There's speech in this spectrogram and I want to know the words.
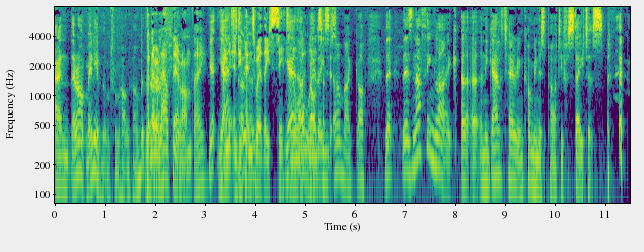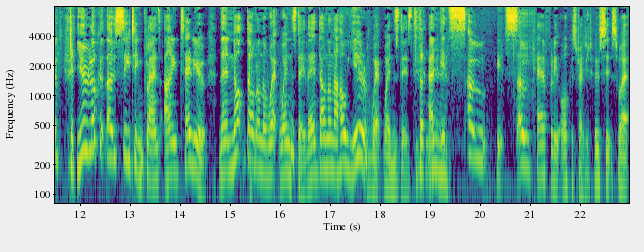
and there aren't many of them from Hong Kong, but, But they're allowed there, aren't they? Yeah, And yes. it depends Oh, where they sit yeah, and all oh, that nonsense. sit. Oh my God, there, there's nothing like uh, an egalitarian communist party for status. you look at those seating plans. I tell you, they're not done on a wet Wednesday. They're done on a whole year of wet Wednesdays, and it's so it's so carefully orchestrated. Who sits where?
